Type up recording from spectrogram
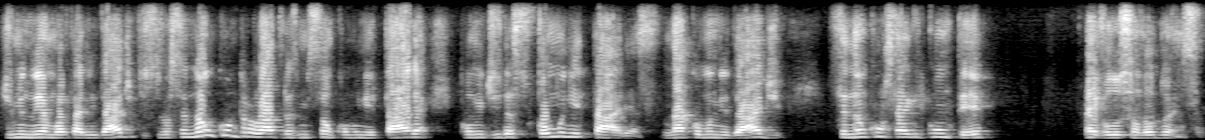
diminuir a mortalidade. Porque se você não controlar a transmissão comunitária com medidas comunitárias na comunidade, você não consegue conter a evolução da doença.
